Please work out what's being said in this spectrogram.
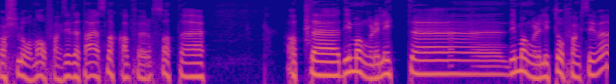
Barcelona offensivt Dette har jeg snakka om før også, at, at de mangler litt De mangler litt offensive.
